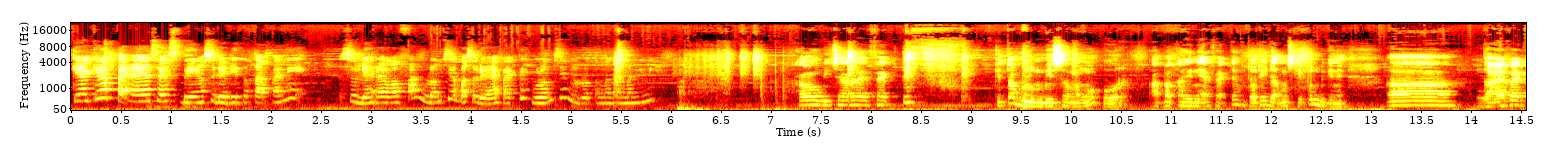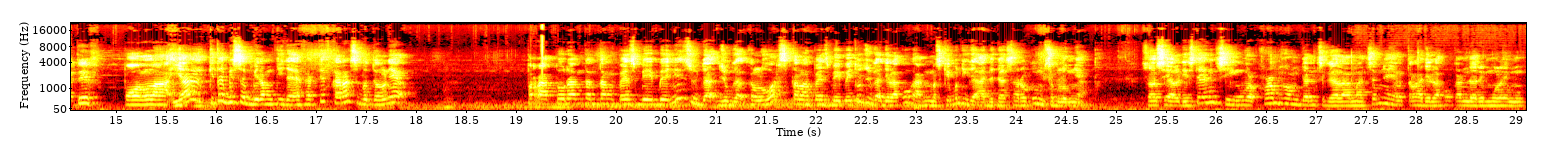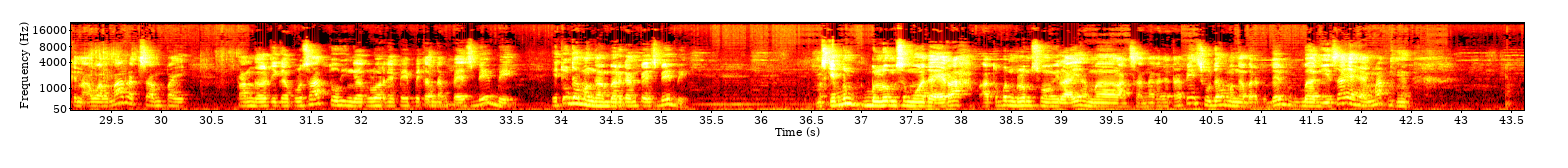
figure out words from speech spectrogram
kira-kira PSSB yang sudah ditetapkan nih sudah relevan belum sih? Apa sudah efektif belum sih menurut teman-teman ini? Kalau bicara efektif, kita belum bisa mengukur apakah ini efektif atau tidak meskipun begini. eh Nggak efektif. pola ya kita bisa bilang tidak efektif karena sebetulnya peraturan tentang PSBB ini sudah juga keluar setelah PSBB itu juga dilakukan meskipun tidak ada dasar hukum sebelumnya. Social distancing, work from home dan segala macamnya yang telah dilakukan dari mulai mungkin awal Maret sampai tanggal 31 hingga keluarnya PP tentang PSBB itu udah menggambarkan PSBB. Meskipun belum semua daerah ataupun belum semua wilayah melaksanakannya tapi sudah menggambarkan. Bagi saya hematnya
